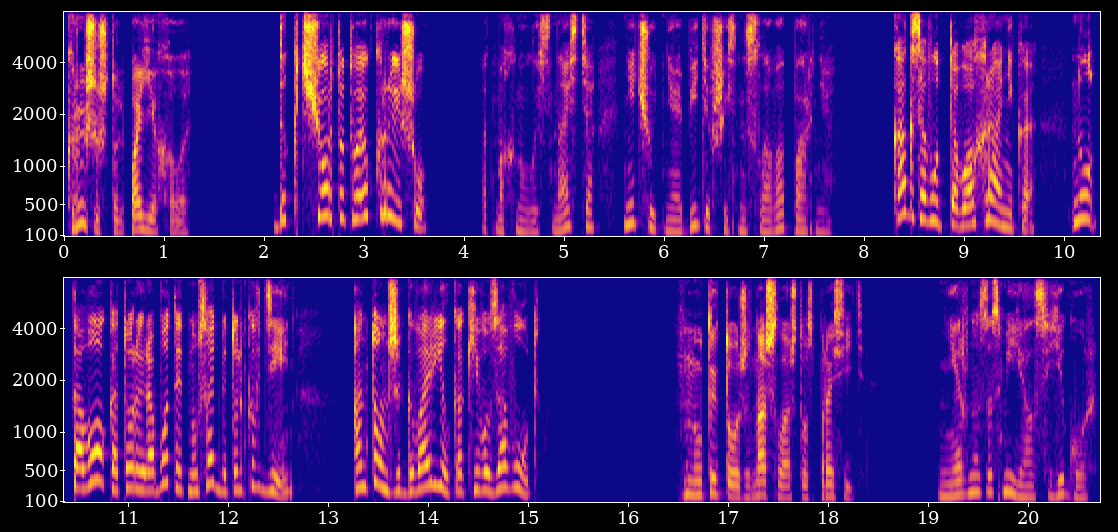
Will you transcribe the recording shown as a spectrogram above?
«Крыша, что ли, поехала?» «Да к черту твою крышу!» — отмахнулась Настя, ничуть не обидевшись на слова парня. Как зовут того охранника? Ну, того, который работает на усадьбе только в день. Антон же говорил, как его зовут. Ну, ты тоже нашла, что спросить. Нервно засмеялся Егор.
